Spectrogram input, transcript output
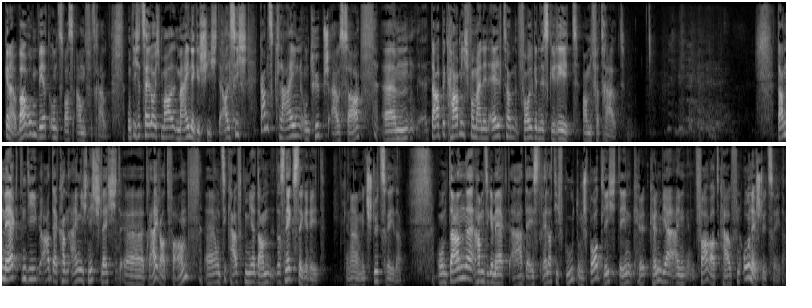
Genau, warum wird uns was anvertraut? Und ich erzähle euch mal meine Geschichte. Als ich ganz klein und hübsch aussah, ähm, da bekam ich von meinen Eltern folgendes Gerät anvertraut. Dann merkten die, ja, der kann eigentlich nicht schlecht äh, Dreirad fahren äh, und sie kauften mir dann das nächste Gerät, genau, mit Stützrädern. Und dann äh, haben sie gemerkt, ah, der ist relativ gut und sportlich, den können wir ein Fahrrad kaufen ohne Stützräder.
